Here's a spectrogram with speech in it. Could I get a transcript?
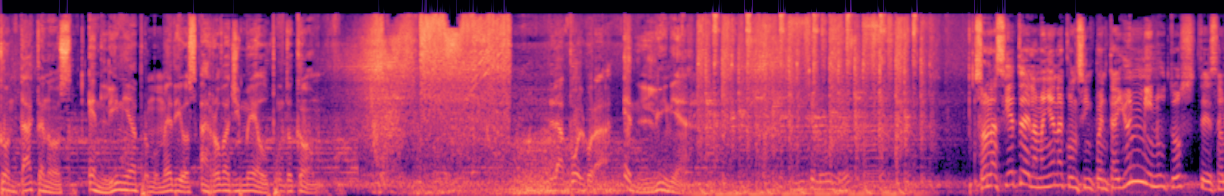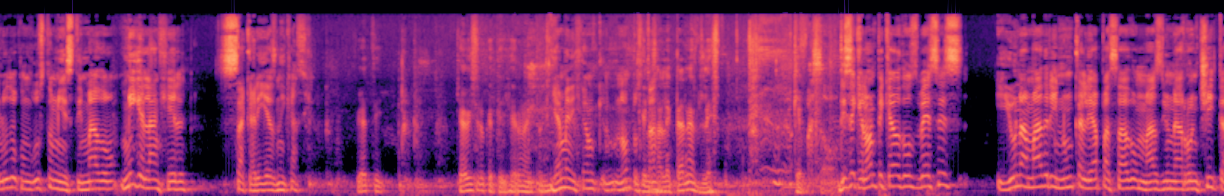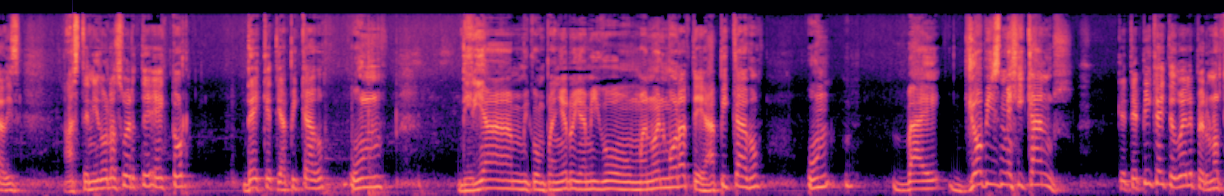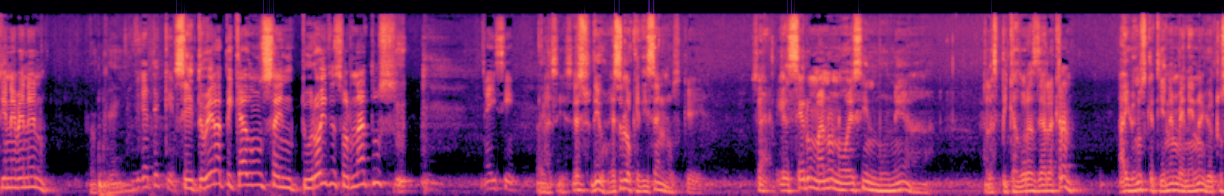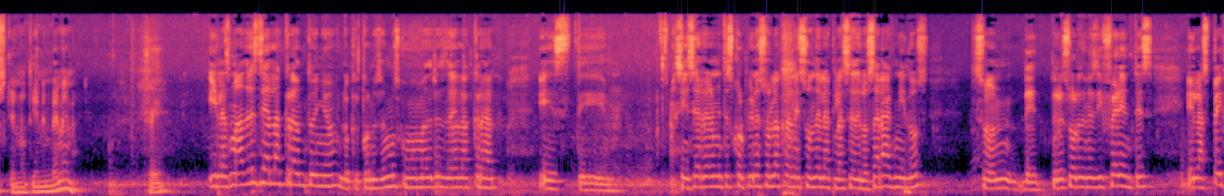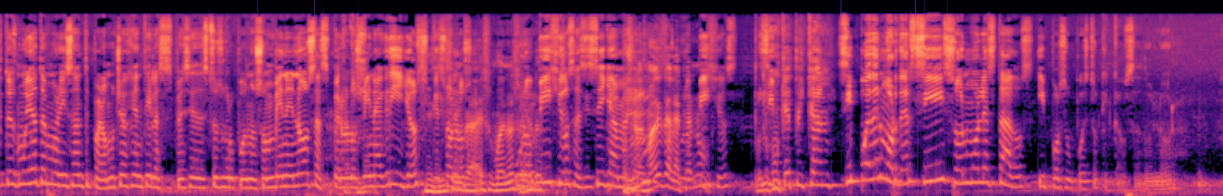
Contáctanos en línea promomedios.com. La pólvora en línea. Son las 7 de la mañana con 51 minutos. Te saludo con gusto, mi estimado Miguel Ángel Zacarías Nicasio. Fíjate, ¿ya viste lo que te dijeron ahí? Ya me dijeron que no, pues que los alacranes les... ¿Qué pasó? Dice que lo han picado dos veces y una madre y nunca le ha pasado más de una ronchita. Dice, has tenido la suerte, Héctor, de que te ha picado un, diría mi compañero y amigo Manuel Mora, te ha picado un Baeyovis mexicanus, que te pica y te duele, pero no tiene veneno. Ok. Fíjate que Si te hubiera picado un Centuroides ornatus, ahí sí. Así es. Eso, digo, eso es lo que dicen los que. O sea, el ser humano no es inmune a, a las picaduras de alacrán. Hay unos que tienen veneno y otros que no tienen veneno. Sí. Y las madres de alacrán, Toño, lo que conocemos como madres de alacrán, este, sin ser realmente escorpiones o alacranes, son de la clase de los arácnidos, son de tres órdenes diferentes. El aspecto es muy atemorizante para mucha gente y las especies de estos grupos no son venenosas, pero los vinagrillos, Sí, que son los. Eso, bueno, eso- uropigios, así se llaman. Pues las madres de alacrán no. Pues, sí, ¿con qué pican? sí pueden morder, sí son molestados y por supuesto que causa dolor.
